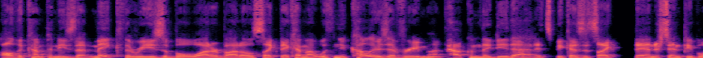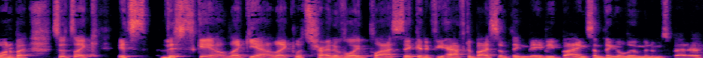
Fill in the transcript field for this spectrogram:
all the companies that make the reusable water bottles, like they come out with new colors every month. How come they do that? It's because it's like they understand people want to buy. So it's like it's this scale. Like, yeah, like let's try to avoid plastic. And if you have to buy something, maybe buying something aluminum's better.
